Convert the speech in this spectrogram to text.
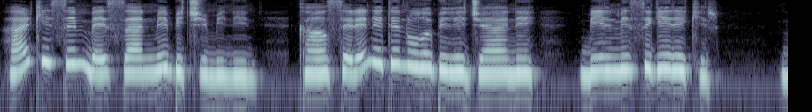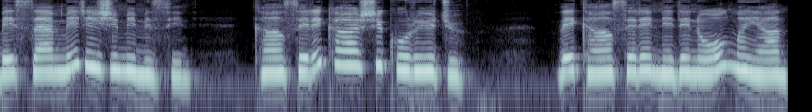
Herkesin beslenme biçiminin kansere neden olabileceğini bilmesi gerekir. Beslenme rejimimizin kansere karşı koruyucu ve kansere neden olmayan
